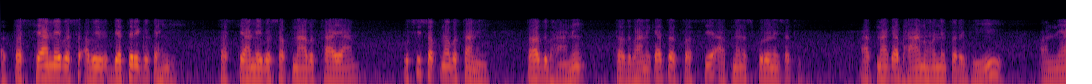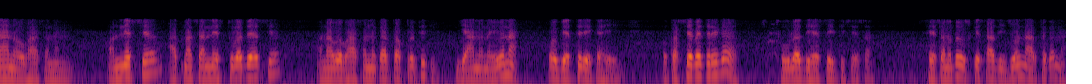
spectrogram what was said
तस्यामेव अभी व्यतिरिक कहेंगे। तस्यामेव स्वप्नावस्थायाम। उसी स्वप्न अवस्था में तद भाने तद भाने क्या तो तस्य आत्मा स्पूर्ण सती। आत्मा का भान होने पर भी अन्यान अवभाषणम अन्य आत्मा से अन्य स्थूल देह से अनवभाषण का तो अप्रती ज्ञान नहीं हो ना वो व्यतिरेक है। वो कस्य व्यतिरेक? स्थूल देह से शेषा। शेषा मतलब उसके साथ ही जोड़ना, अर्थ करना।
